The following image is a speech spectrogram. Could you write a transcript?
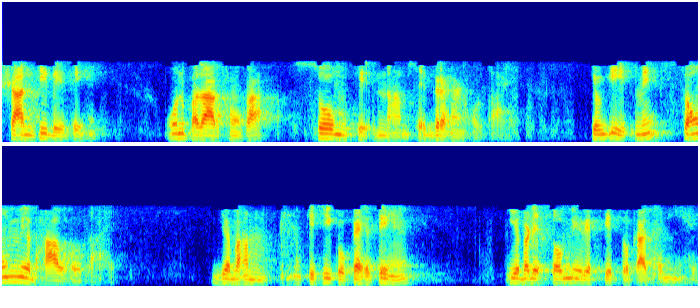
शांति देते हैं, उन पदार्थों का सोम के नाम से ग्रहण होता है, क्योंकि इसमें सौम्य भाव होता है। जब हम किसी को कहते हैं, ये बड़े सौम्य व्यक्तित्व का धनी है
